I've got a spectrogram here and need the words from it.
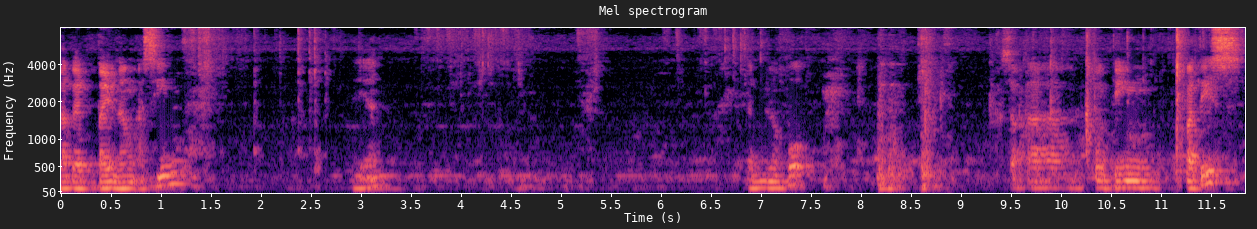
Lagay po tayo ng asin. Ayan. Ano lang po. Saka kunting patis.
